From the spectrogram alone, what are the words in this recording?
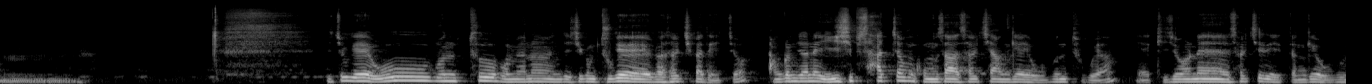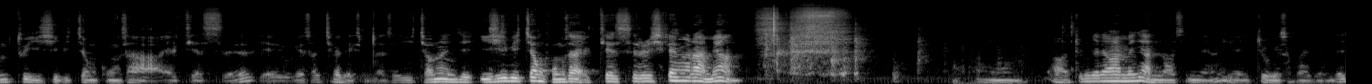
음, 이쪽에 우분투 보면은 이제 지금 두 개가 설치가 돼 있죠. 방금 전에 24.04 설치한 게 우분투고요. 예, 기존에 설치되어 있던 게 우분투 22.04 LTS. 예, 이게 설치가 되어 있습니다. 그래서 이, 저는 이제 22.04 LTS를 실행을 하면 음, 아, 좀 전에 화면이 안 나왔었네요. 예, 이쪽에서 봐야 되는데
